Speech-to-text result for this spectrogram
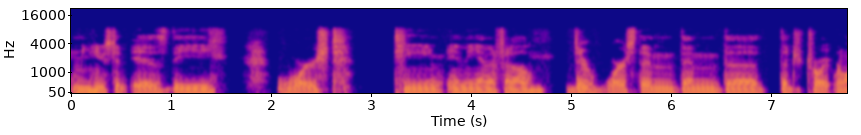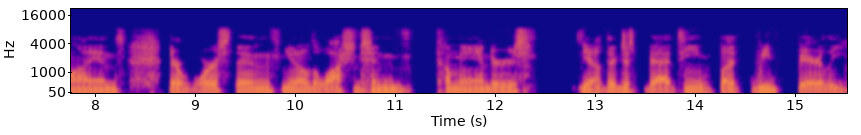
I mean, Houston is the worst team in the NFL. They're worse than than the the Detroit Lions. They're worse than you know the Washington Commanders you know, they're just bad team, but we barely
